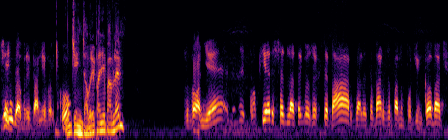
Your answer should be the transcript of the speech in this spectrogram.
Dzień dobry, panie Wojtku. Dzień dobry, panie Pawle. Dzwonię po pierwsze dlatego, że chcę bardzo, ale to bardzo panu podziękować,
